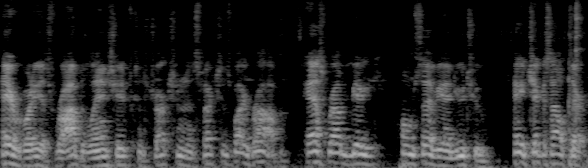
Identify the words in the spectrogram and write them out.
Hey everybody, it's Rob with Landshapes Construction and Inspections by Rob. Ask Rob to be home savvy on YouTube. Hey, check us out there.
